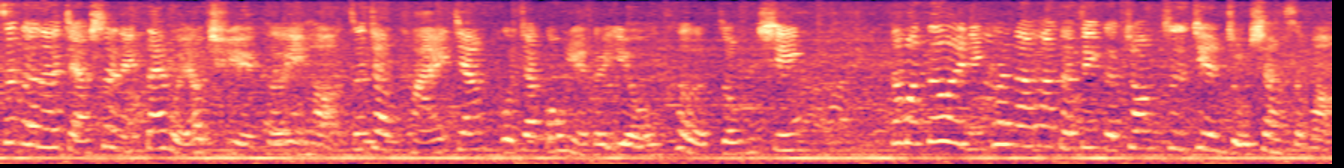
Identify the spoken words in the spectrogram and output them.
这个呢，假设您待会要去也可以哈，这叫台江国家公园的游客中心。那么各位，你看到它的这个装置建筑像什么？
